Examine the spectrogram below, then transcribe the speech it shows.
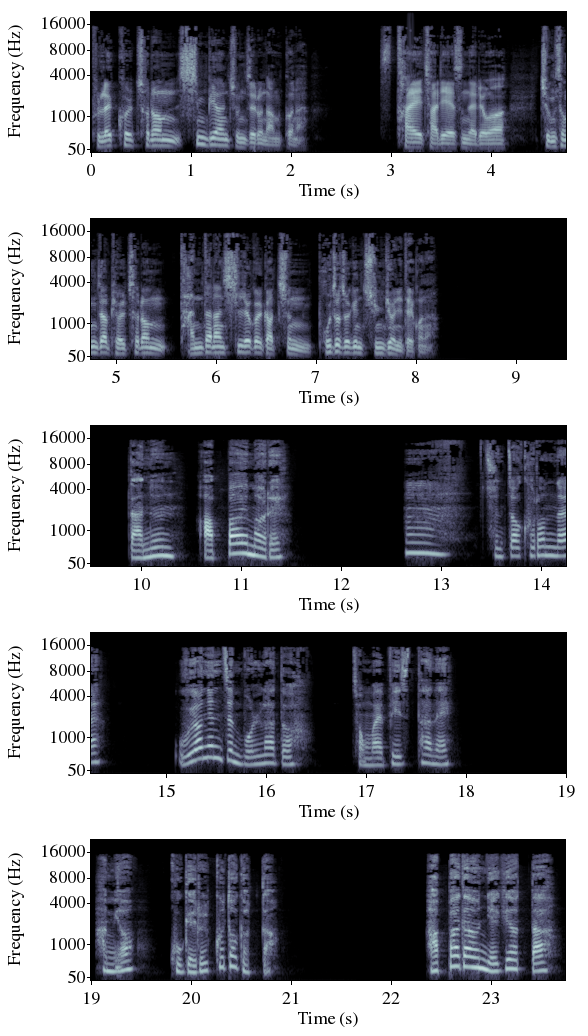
블랙홀처럼 신비한 존재로 남거나 스타의 자리에서 내려와 중성자 별처럼 단단한 실력을 갖춘 보조적인 중견이 되거나 나는 아빠의 말에 음, 진짜 그렇네. 우연인진 몰라도 정말 비슷하네. 하며 고개를 끄덕였다. 아빠다운 얘기였다.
